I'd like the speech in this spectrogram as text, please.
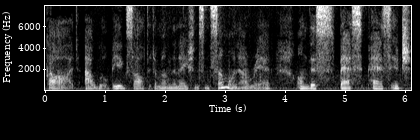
God. I will be exalted among the nations. And someone I read on this passage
